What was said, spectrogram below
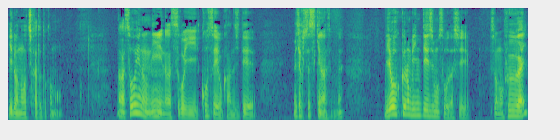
色の落ち方とかも。だかそういうのになんかすごい個性を感じてめちゃくちゃ好きなんですよね。で洋服のヴィンテージもそうだしその風合い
